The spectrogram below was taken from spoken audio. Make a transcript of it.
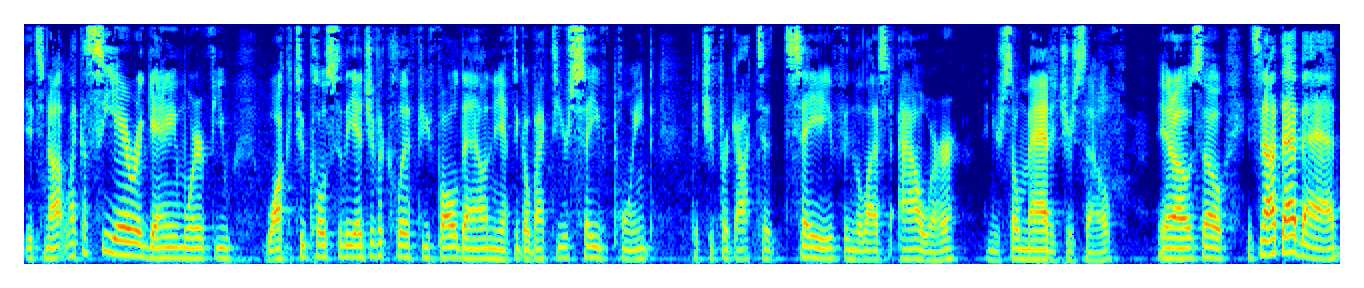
it's not like a Sierra game where if you walk too close to the edge of a cliff, you fall down and you have to go back to your save point that you forgot to save in the last hour, and you're so mad at yourself. You know, so it's not that bad,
